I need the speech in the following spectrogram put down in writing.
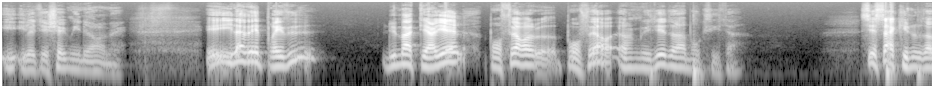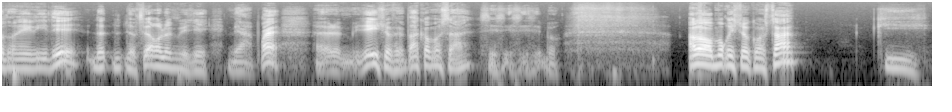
Il, était chemineur. Mais. Et il avait prévu du matériel pour faire, pour faire un musée de la bauxite. C'est ça qui nous a donné l'idée de, faire le musée. Mais après, euh, le musée, il ne se fait pas comme ça. Hein. Alors, Maurice Constant, qui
